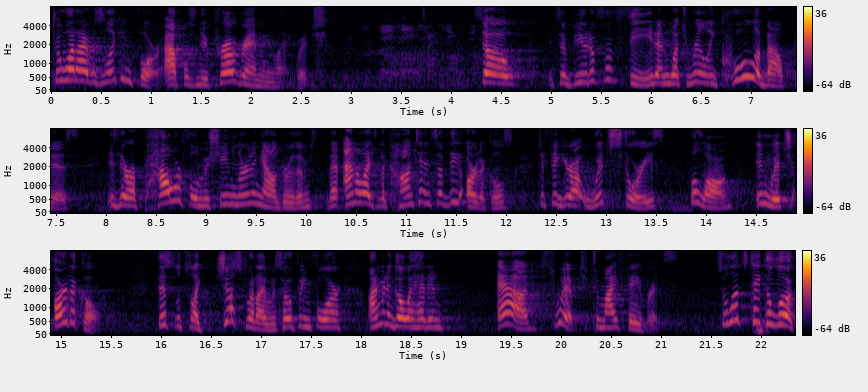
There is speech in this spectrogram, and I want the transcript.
to what I was looking for, Apple's new programming language. So it's a beautiful feed, and what's really cool about this is there are powerful machine learning algorithms that analyze the contents of the articles to figure out which stories belong in which article. This looks like just what I was hoping for. I'm going to go ahead and add Swift to my favorites. So let's take a look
